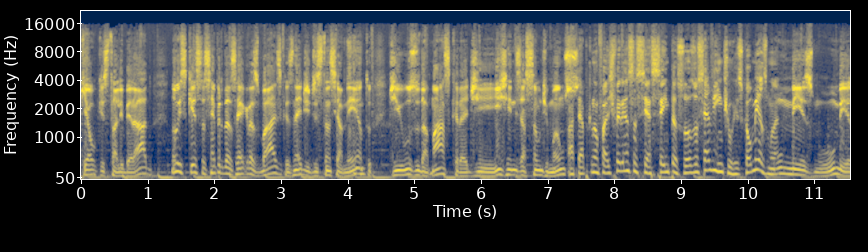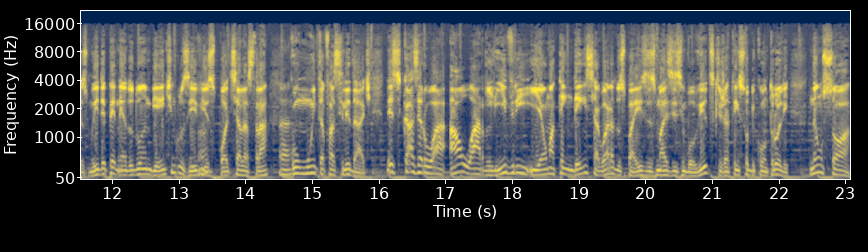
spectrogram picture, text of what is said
que é o que está liberado, não esqueça sempre das regras básicas, né, de distanciamento, de uso da máscara, de higienização de mãos. Até porque não faz diferença se é 100 pessoas ou se é 20, o risco é o mesmo, né? O mesmo, o mesmo. E dependendo do ambiente, inclusive, ah. isso pode se alastrar ah. com muita facilidade. Nesse caso era o ao ar livre e é uma tendência agora dos países mais desenvolvidos que já tem sob controle não só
